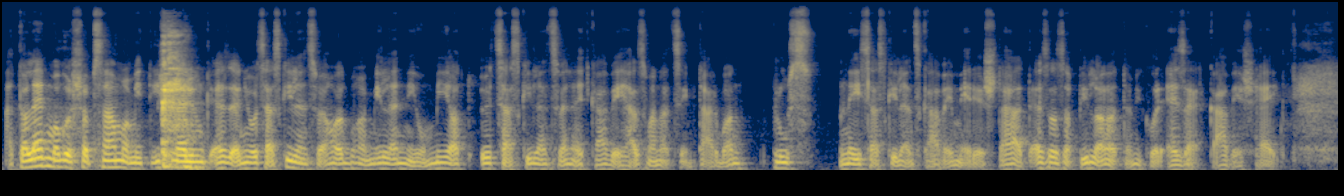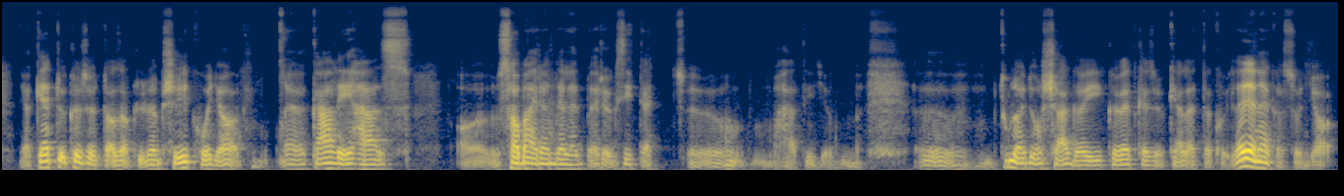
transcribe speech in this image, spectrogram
Hát a legmagasabb szám, amit ismerünk 1896-ban a millennium miatt 591 kávéház van a címtárban, plusz 409 kávémérés. Tehát ez az a pillanat, amikor 1000 kávés hely. A kettő között az a különbség, hogy a kávéház a szabályrendeletben rögzített hát így tulajdonságai következő kellettek, hogy legyenek, azt mondja,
